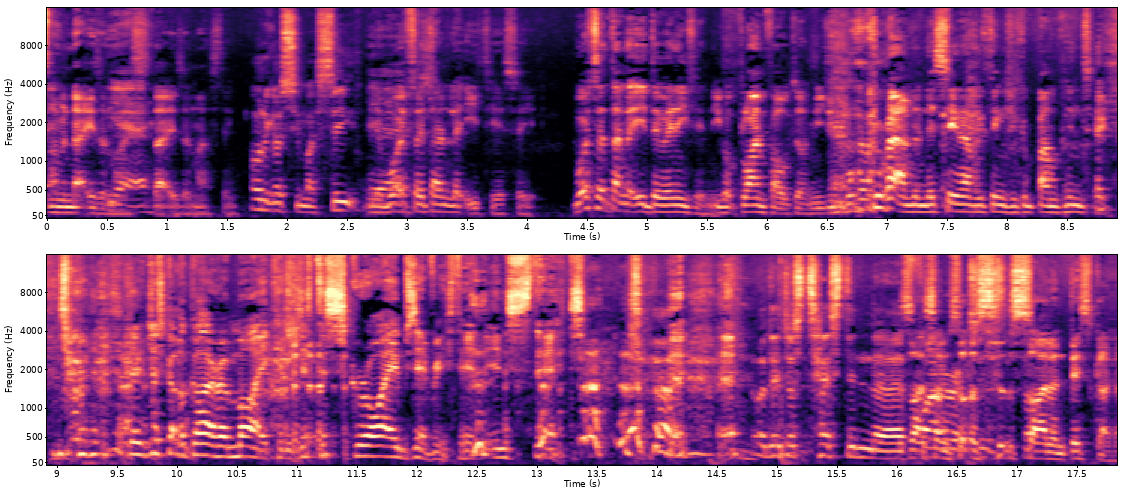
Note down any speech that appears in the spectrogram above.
really. I mean, that is a nice Yeah. that is a nice thing. I want to go see my seat. Yeah. Yeah. What if they don't let you to your seat? What if they don't let you do anything? You've got blindfolds on. You just walk around and they're seeing how many things you can bump into. They've just got a guy with a mic and he just describes everything instead. Or they're just testing the. It's like some sort of exits and s- stuff. silent disco.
